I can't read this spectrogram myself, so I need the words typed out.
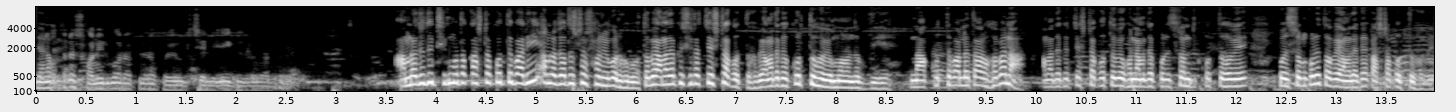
যেন স্বনির্ভর আপনারা হয়ে উঠছেন এইগুলোর মাধ্যমে? আমরা যদি ঠিকমতো কাজটা করতে পারি আমরা যথেষ্ট স্বনির্ভর হব। তবে আমাদেরকে সেটা চেষ্টা করতে হবে আমাদেরকে করতে হবে মনোযোগ দিয়ে। না করতে পারলে তো আর হবে না। আমাদেরকে চেষ্টা করতে হবে ওখানে আমাদের পরিশ্রম করতে হবে পরিশ্রম করে তবে আমাদেরকে কাজটা করতে হবে।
